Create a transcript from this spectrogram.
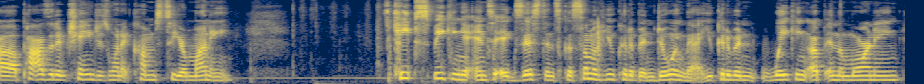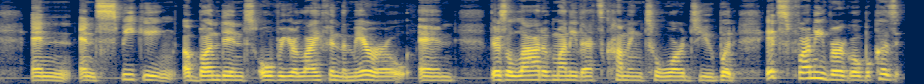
uh, positive changes when it comes to your money keep speaking it into existence because some of you could have been doing that. You could have been waking up in the morning and and speaking abundance over your life in the mirror and there's a lot of money that's coming towards you. But it's funny virgo because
